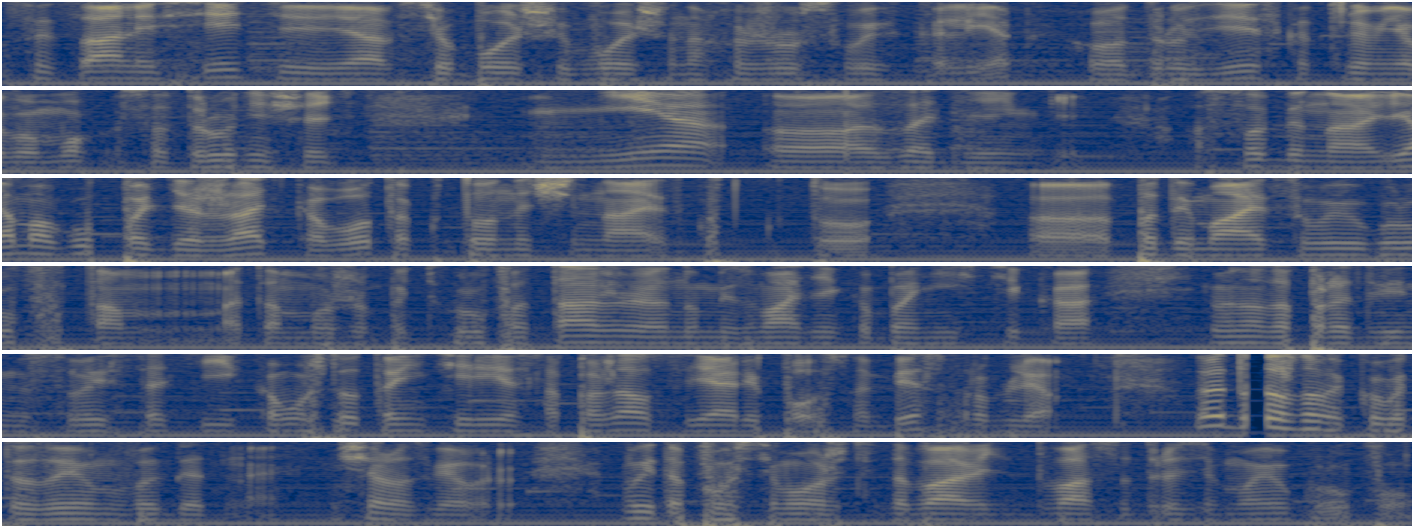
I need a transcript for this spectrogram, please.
социальные сети я все больше и больше нахожу своих коллег, вот, друзей, с которыми я бы мог сотрудничать не э, за деньги. Особенно я могу поддержать кого-то, кто начинает, кто э, поднимает свою группу, там это может быть группа та же, нумизматика, банистика, ему надо продвинуть свои статьи, кому что-то интересно, пожалуйста, я репостну, без проблем. Но это должно быть какое-то взаимовыгодное. Еще раз говорю, вы, допустим, можете добавить 20 друзей в мою группу,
